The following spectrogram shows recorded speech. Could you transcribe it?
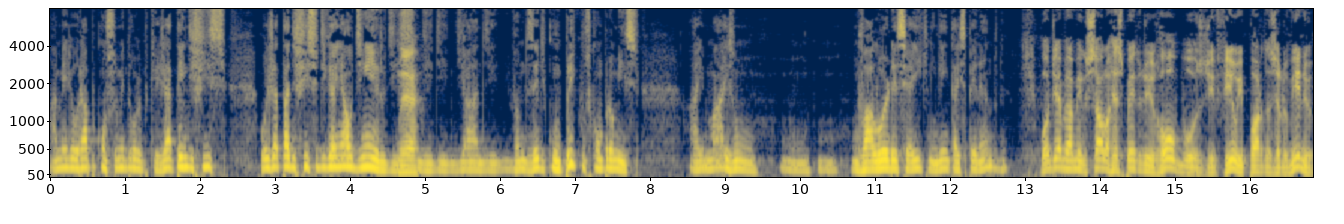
a melhorar para o consumidor, porque já tem difícil, hoje já está difícil de ganhar o dinheiro, de, é. de, de, de, de, vamos dizer, de cumprir com os compromissos. Aí mais um, um, um valor desse aí que ninguém está esperando, né? Bom dia, meu amigo Saulo. A respeito de roubos de fio e portas de alumínio,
